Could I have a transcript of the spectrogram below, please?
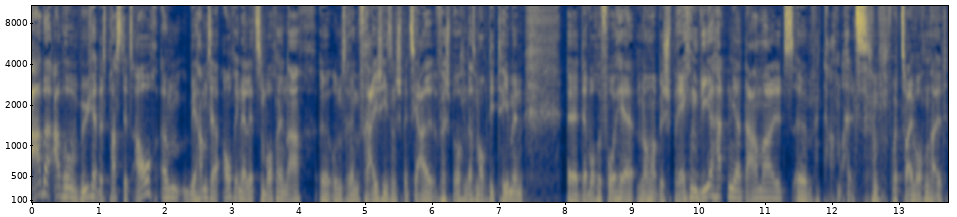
Aber apropos Bücher, das passt jetzt auch. Ähm, wir haben es ja auch in der letzten Woche nach äh, unserem Freischießen-Spezial versprochen, dass wir auch die Themen äh, der Woche vorher nochmal besprechen. Wir hatten ja damals, äh, damals, vor zwei Wochen halt,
